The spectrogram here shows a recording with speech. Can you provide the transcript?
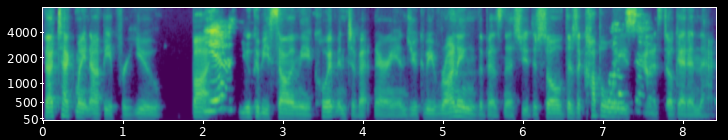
vet tech might not be for you but yeah. you could be selling the equipment to veterinarians. You could be running the business. You so there's a couple well ways to kind of still get in that.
